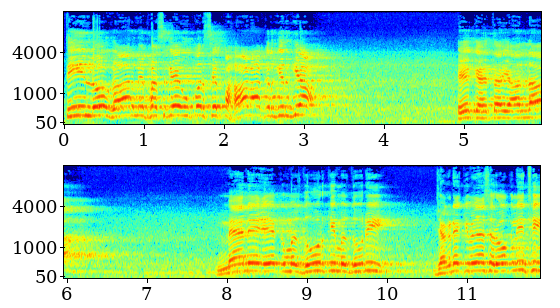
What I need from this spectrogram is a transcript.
تین لوگ غار میں پھنس گئے، اوپر سے پہاڑ آ کر گر گیا۔ ایک کہتا ہے، یا اللہ، میں نے ایک مزدور کی مزدوری جھگڑے کی وجہ سے روک لی تھی،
